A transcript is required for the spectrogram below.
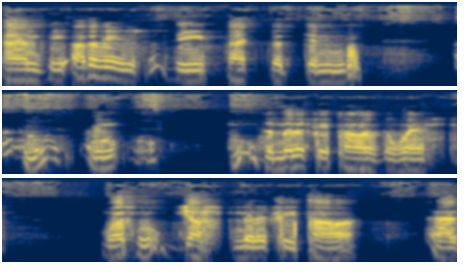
And the other is the fact that, um, I mean, the military power of the West wasn't just military power, as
